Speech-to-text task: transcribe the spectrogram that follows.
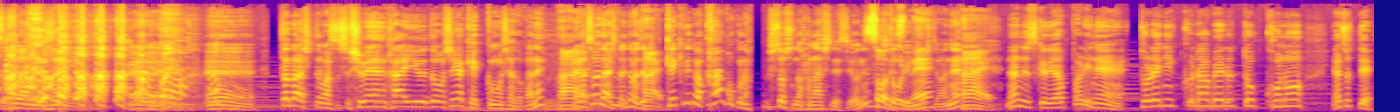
そうなんですよ。ええ。ええただ知ってます。主演俳優同士が結婚したとかね。だからそういうのは知ってでも、はい結局でも韓国の一つの話ですよね。ねストーリーとしてはね。はいなんですけどやっぱりね、それに比べるとこのやつって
